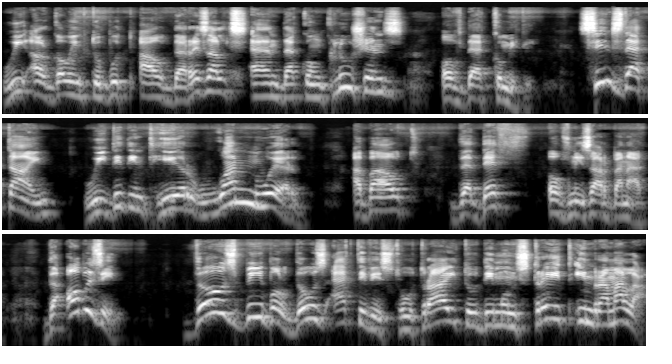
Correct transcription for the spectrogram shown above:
we are going to put out the results and the conclusions of that committee since that time we didn't hear one word about the death of Nizar Banat. The opposite. Those people, those activists who try to demonstrate in Ramallah,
